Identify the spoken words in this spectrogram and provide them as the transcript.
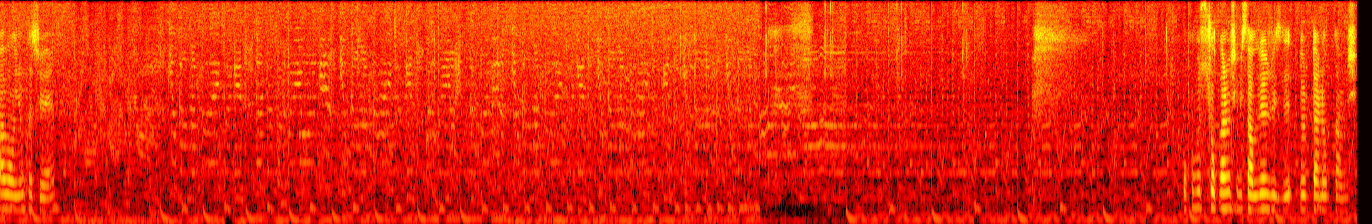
Abi oyunum kasıyor ya. Okumuz çok varmış gibi sallıyoruz biz de. Dört tane ok kalmış.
